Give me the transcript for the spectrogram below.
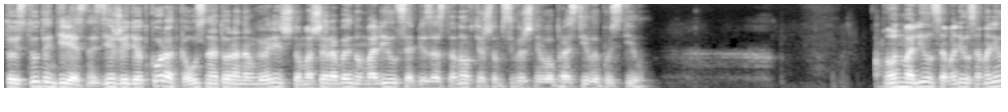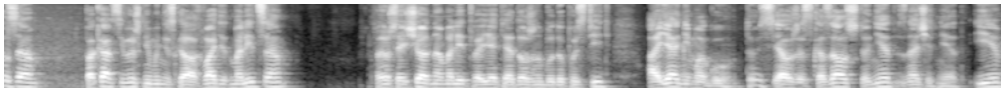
То есть тут интересно, здесь же идет коротко, устная Тора нам говорит, что Маше Рабену молился без остановки, чтобы Всевышний его простил и пустил. Он молился, молился, молился, пока Всевышнему не сказал, хватит молиться, Потому что еще одна молитва я тебя должен буду пустить, а я не могу. То есть я уже сказал, что нет, значит нет. И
